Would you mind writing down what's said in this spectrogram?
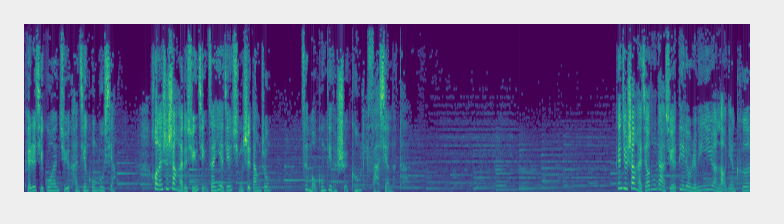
陪着去公安局看监控录像。后来是上海的巡警在夜间巡视当中。在某工地的水沟里发现了他。根据上海交通大学第六人民医院老年科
